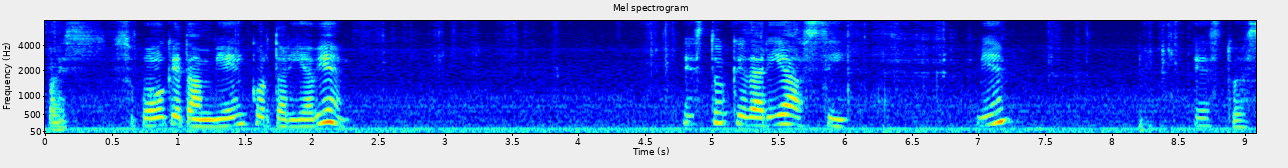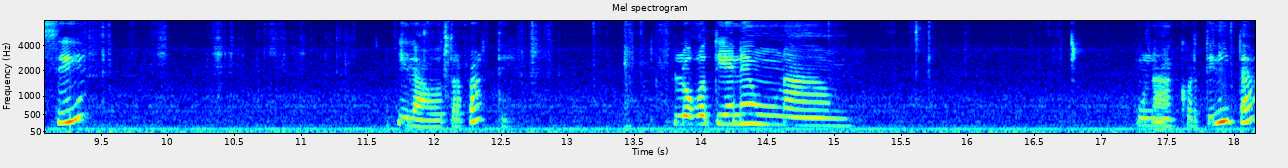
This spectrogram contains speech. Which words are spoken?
pues supongo que también cortaría bien. Esto quedaría así. Bien. Esto así y la otra parte. Luego tiene una una cortinita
